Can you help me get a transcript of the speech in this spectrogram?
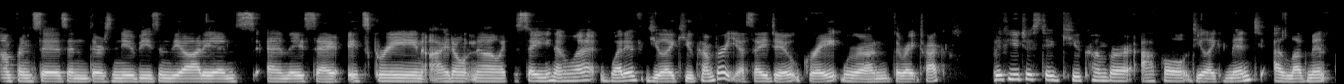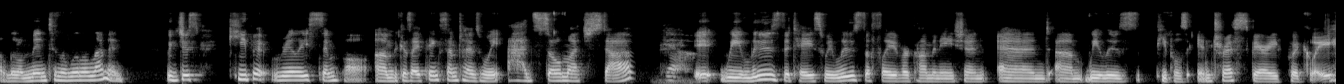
conferences and there's newbies in the audience and they say it's green. I don't know. I say you know what? What if you like cucumber? Yes i do. Great. We're on the right track. What if you just did cucumber apple? Do you like mint? I love mint. A little mint and a little lemon. We just keep it really simple um, because i think sometimes when we add so much stuff yeah. It, we lose the taste, we lose the flavor combination, and um, we lose people's interest very quickly.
